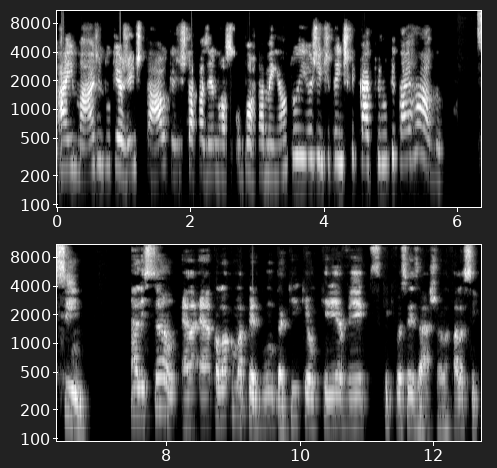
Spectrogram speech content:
a imagem do que a gente está, o que a gente está fazendo, nosso comportamento e a gente identificar aquilo que está errado. sim. A lição, ela, ela coloca uma pergunta aqui que eu queria ver o que, que vocês acham. Ela fala assim:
